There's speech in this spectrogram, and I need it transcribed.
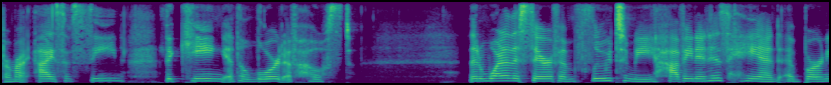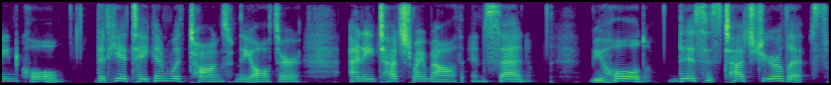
For my eyes have seen the King and the Lord of hosts. Then one of the seraphim flew to me, having in his hand a burning coal that he had taken with tongs from the altar, and he touched my mouth and said, Behold, this has touched your lips.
